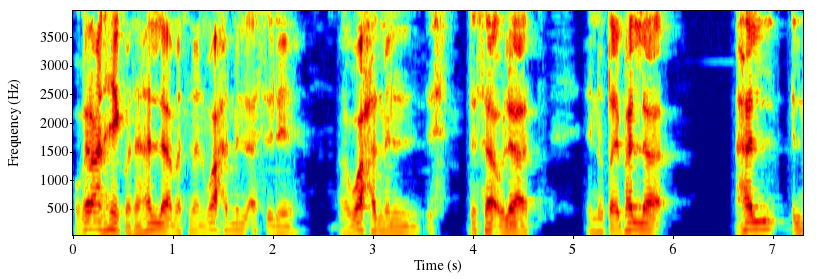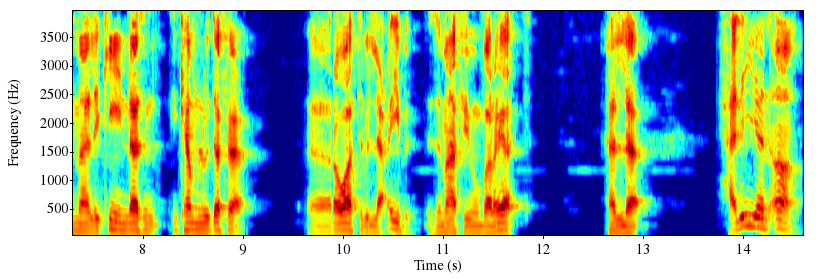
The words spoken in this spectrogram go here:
وغير عن هيك مثلا هلأ مثلا واحد من الأسئلة واحد من التساؤلات إنه طيب هلأ هل المالكين لازم يكملوا دفع آه، رواتب اللعيبة إذا ما في مباريات؟ هلأ حاليا آه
